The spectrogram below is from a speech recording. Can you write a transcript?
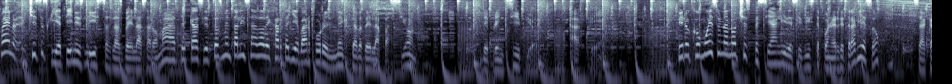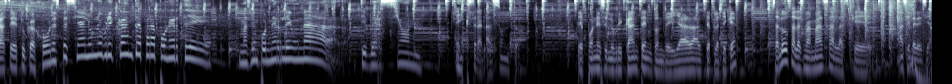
Bueno, el chiste es que ya tienes listas las velas aromáticas y estás mentalizado a dejarte llevar por el néctar de la pasión, de principio a fin. Pero como es una noche especial y decidiste ponerte travieso, sacaste de tu cajón especial un lubricante para ponerte, más bien ponerle una diversión extra al asunto. Te pones el lubricante en donde ya te platiqué. Saludos a las mamás a las que Así le decía.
